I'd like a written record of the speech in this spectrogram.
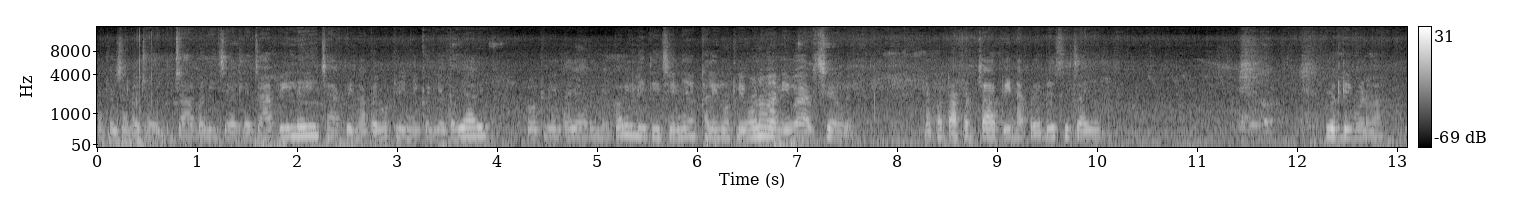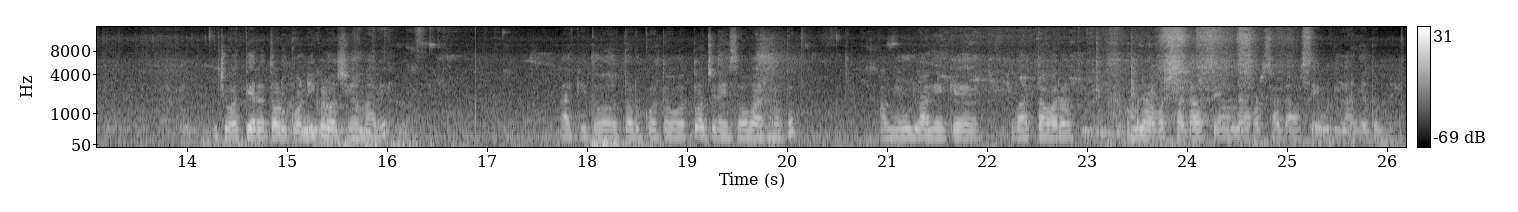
આપણે ચાલો જો ચા બની છે એટલે ચા પી લઈ ચા પીને આપણે રોટલીની કરીએ તૈયારી. રોટલીની તૈયારી મેં કરી લીધી છે ત્યાં ખાલી રોટલી વણવાની વાર છે હવે. એટલે ફટાફટ ચા પીને આપણે બેસી જઈએ. રોટલી વણવા. જો અત્યારે તડકો નીકળ્યો છે અમારે. બાકી તો તડકો તો હતો જ નહીં સવારનો તો. આમ એવું લાગે કે વાતાવરણ હમણાં વરસાદ આવશે, હમણાં વરસાદ આવશે એવું જ લાગે તમને.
